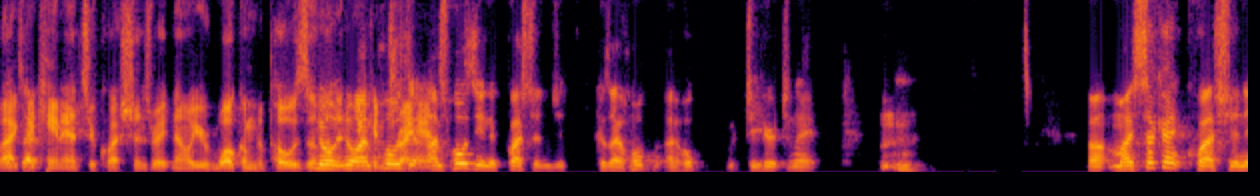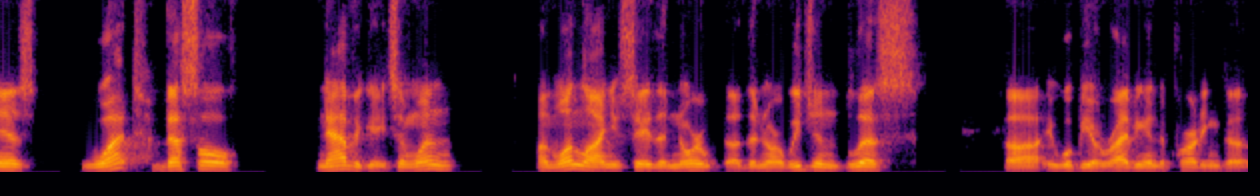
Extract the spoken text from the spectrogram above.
I, I can't answer questions right now. You're welcome to pose them. No, no, I'm posing, I'm posing a question because I hope, I hope to hear tonight. Uh, my second question is, what vessel navigates? And one, on one line, you say the Nor, uh, the Norwegian Bliss, uh, it will be arriving and departing the,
